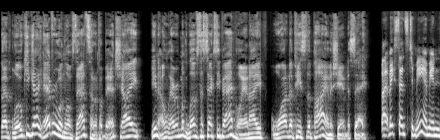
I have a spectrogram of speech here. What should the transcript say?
that Loki guy? Everyone loves that son of a bitch. I you know, everyone loves the sexy bad boy, and I wanted a piece of the pie, I'm ashamed to say. That makes sense to me. I mean,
